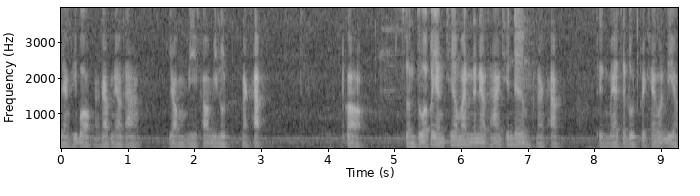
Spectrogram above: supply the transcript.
อย่างที่บอกนะครับ แนวทางย่อมมีเข้ามีหลุดนะครับ ก็ส่วนตัวก็ยังเชื่อมั่นในแนวทางเช่นเดิมนะครับ ถึงแม้จะหลุดไปแค่วันเดียว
